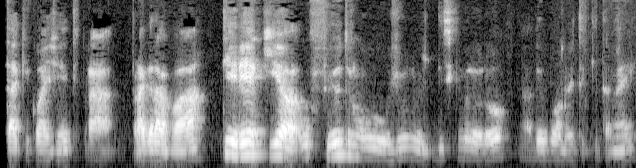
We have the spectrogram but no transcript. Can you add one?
estar aqui com a gente para gravar. Tirei aqui ó, o filtro, o Júnior disse que melhorou, deu boa noite aqui também.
